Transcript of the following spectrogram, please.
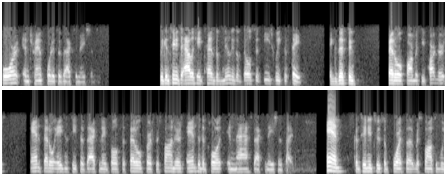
for and transported to vaccination. We continue to allocate tens of millions of doses each week to states, existing federal pharmacy partners, and federal agencies to vaccinate both the federal first responders and to deploy in mass vaccination sites. And continue to support the responsible,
